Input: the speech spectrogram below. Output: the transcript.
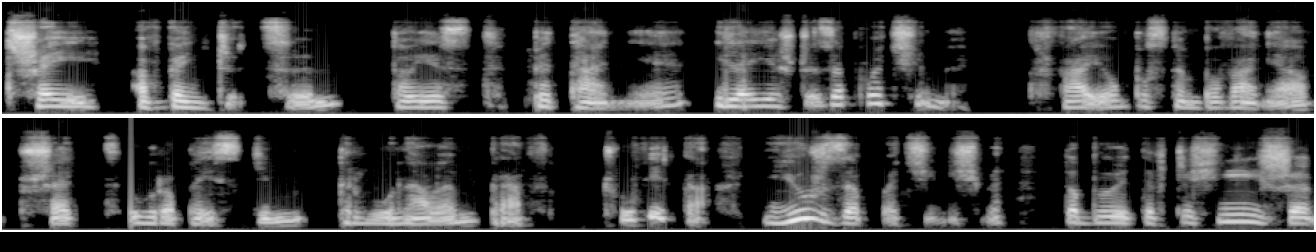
trzej Afgańczycy. To jest pytanie, ile jeszcze zapłacimy? Trwają postępowania przed Europejskim Trybunałem Praw człowieka. Już zapłaciliśmy. To były te wcześniejsze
